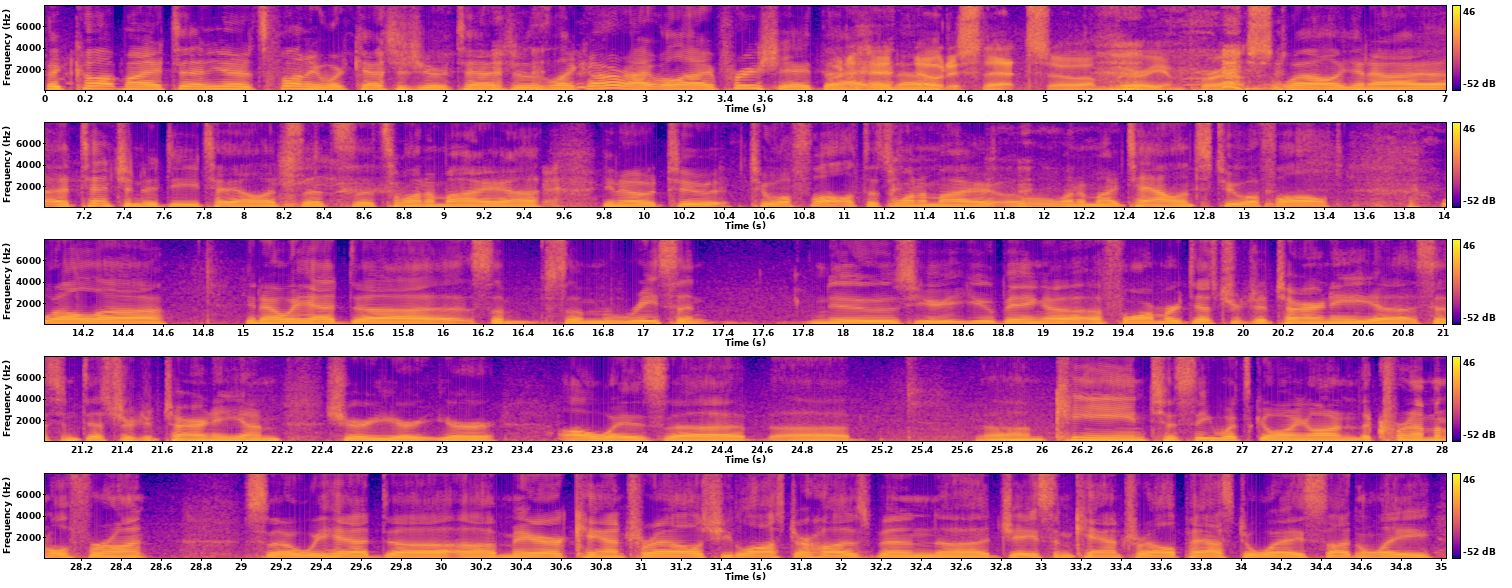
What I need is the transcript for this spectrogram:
it caught my attention. You know, it's funny what catches your attention. It's like, all right, well, I appreciate that. I hadn't know? noticed that, so I'm very impressed. Well, you know, uh, attention to detail. It's it's it's one of my, uh, you know, to to a fault. It's one of my uh, one of my talents to a fault. Well, uh, you know, we had uh, some some recent news. You you being a, a former district attorney, uh, assistant district attorney, I'm sure you're you're always uh, uh, um, keen to see what's going on in the criminal front. So we had uh, uh, Mayor Cantrell. She lost her husband. Uh, Jason Cantrell passed away suddenly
